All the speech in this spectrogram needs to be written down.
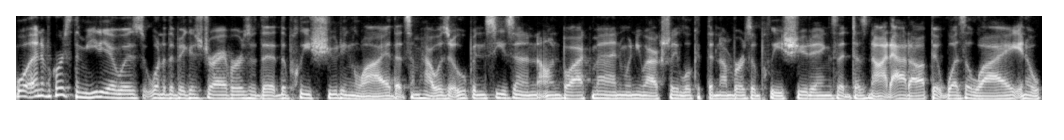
Well, and of course, the media was one of the biggest drivers of the the police shooting lie that somehow was open season on black men. When you actually look at the numbers of police shootings, that does not add up. It was a lie. You know,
